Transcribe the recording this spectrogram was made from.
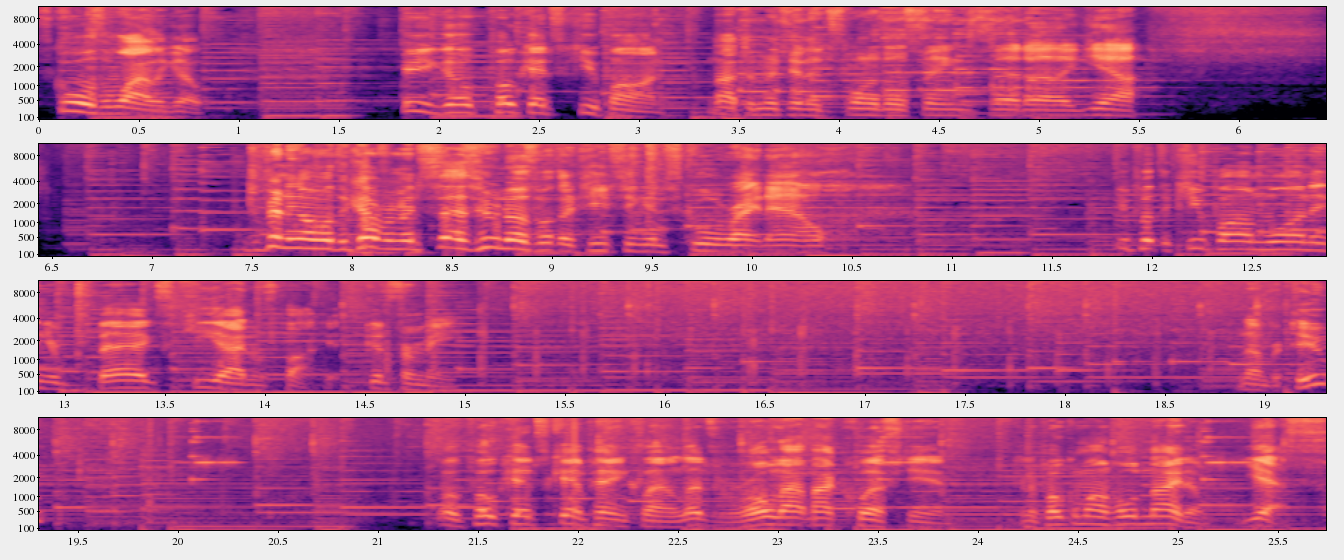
school was a while ago. Here you go, Poketch coupon. Not to mention it's one of those things that, uh, yeah. Depending on what the government says, who knows what they're teaching in school right now. You put the coupon one in your bag's key items pocket. Good for me. Number two. Well, Poketch Campaign Clown, let's roll out my question. Can a Pokemon hold an item? Yes.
